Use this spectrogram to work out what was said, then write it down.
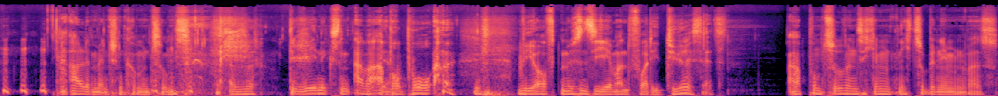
Alle Menschen kommen zu uns. Also die wenigsten. Aber ja. apropos, wie oft müssen Sie jemanden vor die Türe setzen? Ab und zu, wenn sich jemand nicht zu benehmen weiß.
